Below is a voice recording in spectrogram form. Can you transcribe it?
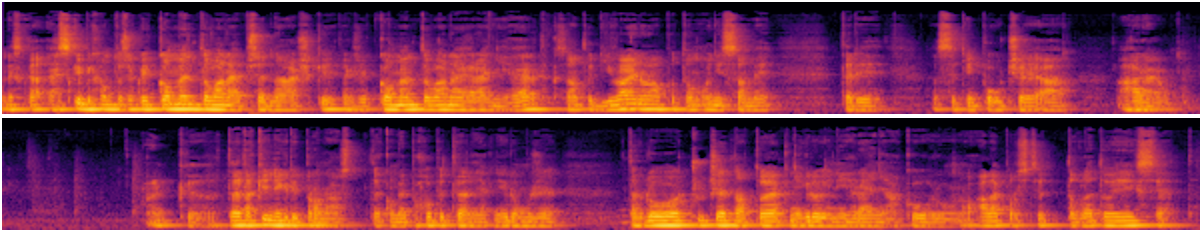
dneska hezky bychom to řekli komentované přednášky, takže komentované hraní her, tak se na to dívají, no a potom oni sami tedy se tím poučí a, a hrajou. Tak eh, to je taky někdy pro nás jako nepochopitelné, jak někdo může tak dlouho čučet na to, jak někdo jiný hraje nějakou hru. No, ale prostě tohle to je jejich svět.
